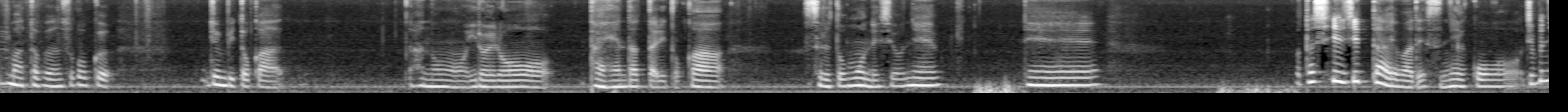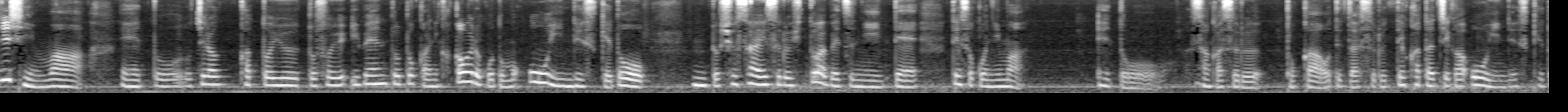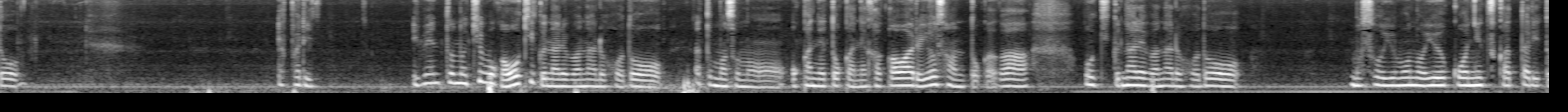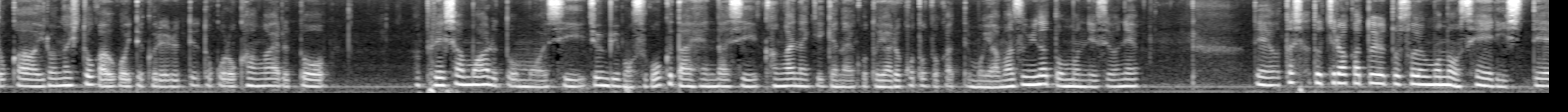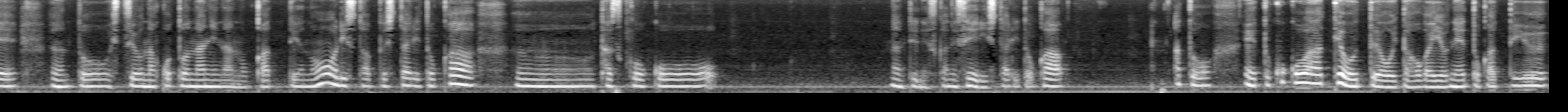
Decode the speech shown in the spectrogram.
まあ多分すごく準備とかあのいろいろ大変だったりとかすると思うんですよね。で私自体はですねこう自分自身は、えーとどちらかというとそういうイベントとかに関わることも多いんですけどうんと、主催する人は別にいてでそこに、まあえーと、参加するとかお手伝いするっていう形が多いんですけどやっぱりイベントの規模が大きくなればなるほどあとまあそのお金とかね関わる予算とかが大きくなればなるほど、まあ、そういうものを有効に使ったりとかいろんな人が動いてくれるっていうところを考えるとプレッシャーもあると思うし準備もすごく大変だし考えなきゃいけないことやることとかってもう山積みだと思うんですよね。で私はどちらかというとそういうものを整理して、うんと、必要なこと何なのかっていうのをリストアップしたりとかうんタスクをこう何て言うんですかね整理したりとか。あと,、えーとここは手を打っておいた方がいいよねとかっていう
